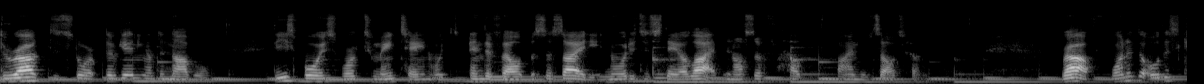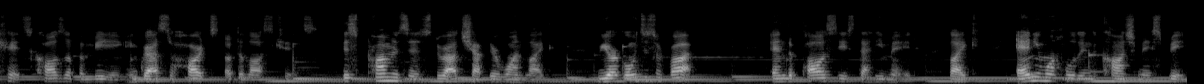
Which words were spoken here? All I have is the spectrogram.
Throughout the, story, the beginning of the novel, these boys work to maintain and develop a society in order to stay alive and also help find themselves home. Ralph, one of the oldest kids, calls up a meeting and grabs the hearts of the lost kids. His promises throughout chapter 1, like, we are going to survive, and the policies that he made, like, anyone holding the conch may speak,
